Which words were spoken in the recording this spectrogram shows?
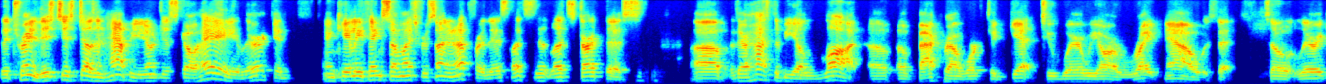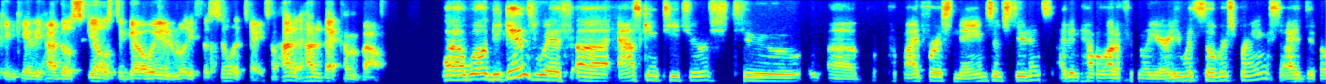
the training, this just doesn't happen. You don't just go, hey, Lyric and, and Kaylee, thanks so much for signing up for this. Let's let's start this. Uh, there has to be a lot of, of background work to get to where we are right now. Is that so? Lyric and Kaylee have those skills to go in and really facilitate. So how did how did that come about? Uh, well, it begins with uh, asking teachers to uh, provide for us names of students. I didn't have a lot of familiarity with Silver Springs. I did a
